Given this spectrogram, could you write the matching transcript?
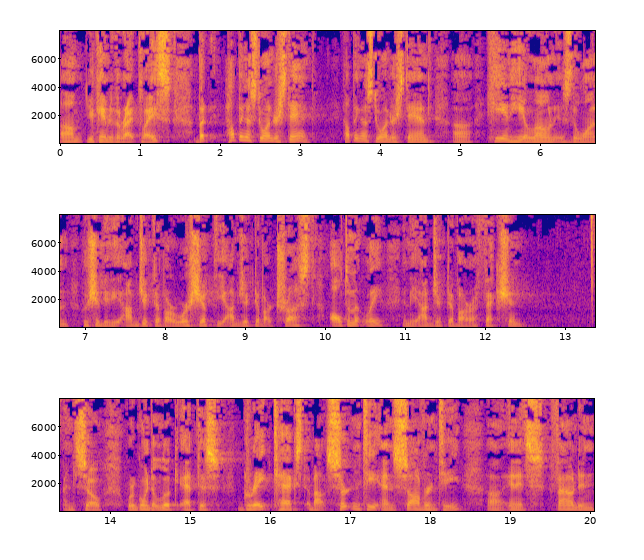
um, you came to the right place. But helping us to understand helping us to understand uh, He and He alone is the one who should be the object of our worship, the object of our trust, ultimately, and the object of our affection. And so we're going to look at this great text about certainty and sovereignty, uh, and it's found in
